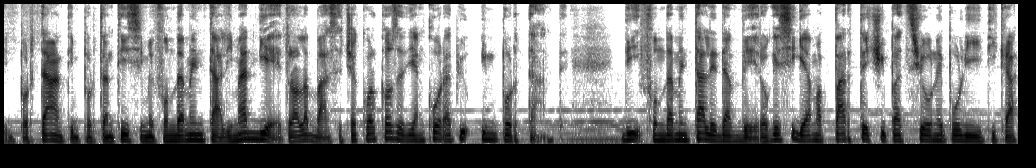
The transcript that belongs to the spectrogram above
importanti, importantissime, fondamentali, ma dietro, alla base, c'è qualcosa di ancora più importante di fondamentale davvero che si chiama partecipazione politica.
